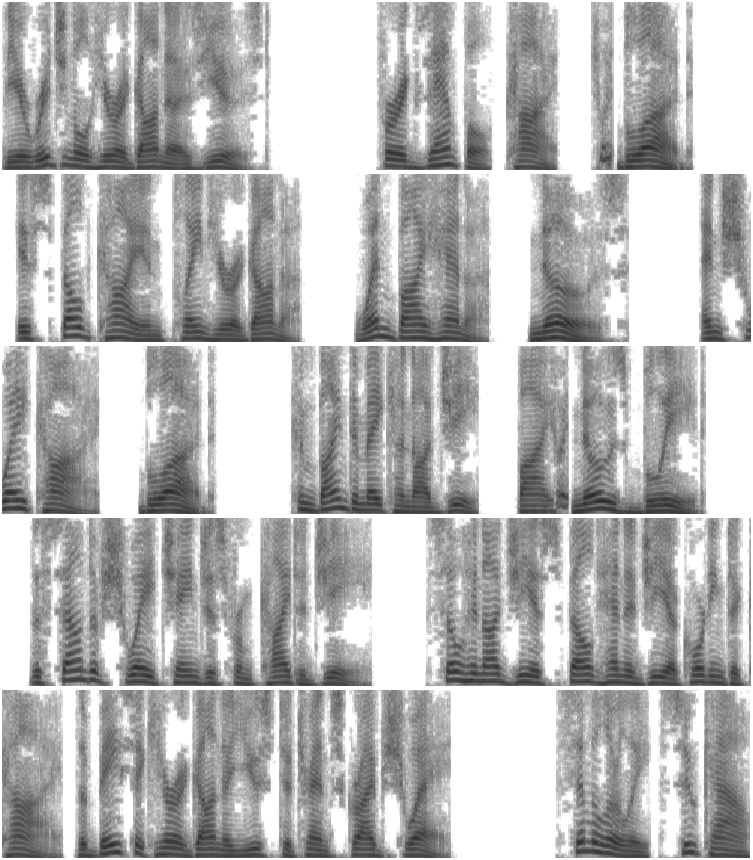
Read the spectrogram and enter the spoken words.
the original hiragana is used. For example, kai blood is spelled kai in plain hiragana. When bai hana nose and shui kai blood combine to make hanaji by nose bleed, the sound of shui changes from kai to ji. So hanaji is spelled hanaji according to kai, the basic hiragana used to transcribe shui. Similarly, sukao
